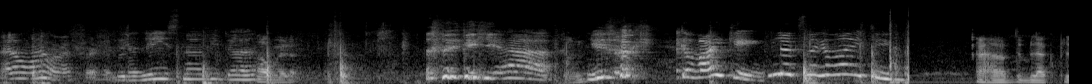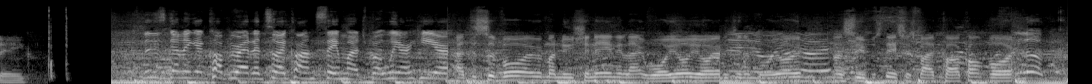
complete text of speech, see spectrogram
I don't want to wear my forehead. At least Navidad. I'll wear it. yeah. Hmm? You look like a Viking. He looks like a Viking. I have the black plague. This is gonna get copyrighted, so I can't say much, but we are here. At the Savoy with my new Sinead, like Woy Oy Oy, original Boy Oy, and Superstitious by Car Convoy. Look.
